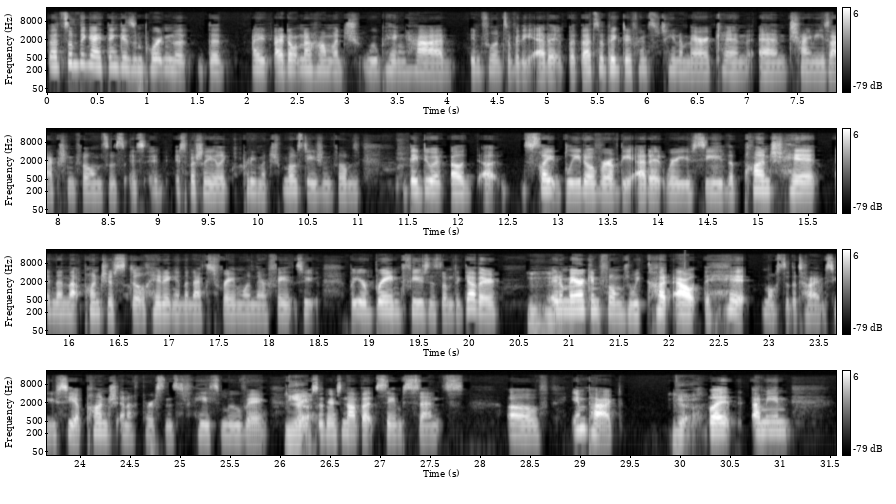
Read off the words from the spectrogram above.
That's something I think is important that that I, I don't know how much Wu Ping had influence over the edit, but that's a big difference between American and Chinese action films, is, is especially like pretty much most Asian films. They do a, a, a slight bleed over of the edit where you see the punch hit, and then that punch is still hitting in the next frame when they're face. So you, but your brain fuses them together. Mhm. In American films, we cut out the hit most of the time, so you see a punch and a person's face moving. Yeah, Right? So there's not that same sense of impact. yeah. But I mean,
